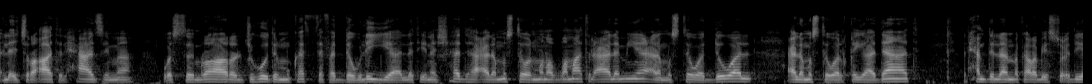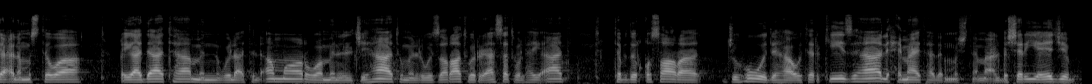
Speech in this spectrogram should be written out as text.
الإجراءات الحازمة واستمرار الجهود المكثفة الدولية التي نشهدها على مستوى المنظمات العالمية على مستوى الدول على مستوى القيادات. الحمد لله المملكة العربية السعودية على مستوى قياداتها من ولاة الأمر ومن الجهات ومن الوزارات والرئاسات والهيئات. تبذل قصارى جهودها وتركيزها لحماية هذا المجتمع. البشرية يجب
